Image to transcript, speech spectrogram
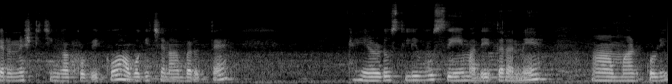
ಥರನೇ ಸ್ಟಿಚಿಂಗ್ ಹಾಕ್ಕೋಬೇಕು. ಅವಾಗೆ ಚೆನ್ನಾಗಿ ಬರುತ್ತೆ. ಎರಡು ಸ್ಲೀವು ಸೇಮ್ ಅದೇ ಥರನೇ ಮಾಡ್ಕೊಳ್ಳಿ.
